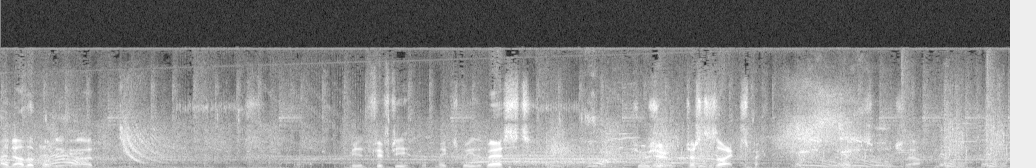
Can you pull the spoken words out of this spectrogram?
and other bodyguard. We did 50, that makes me the best. Xu Zhu, just as I expected. Thanks very.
